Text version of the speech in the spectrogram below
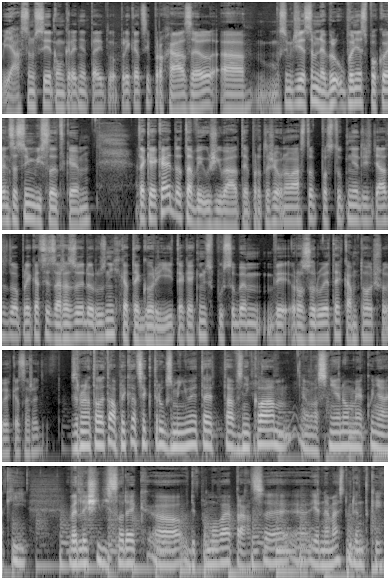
Já jsem si konkrétně tady tu aplikaci procházel a musím říct, že jsem nebyl úplně spokojen se svým výsledkem. Tak jaké data využíváte? Protože ono vás to postupně, když děláte tu aplikaci, zařazuje do různých kategorií, tak jakým způsobem vy rozhodujete, kam toho člověka zařadit? Zrovna tato aplikace, kterou zmiňujete, ta vznikla vlastně jenom jako nějaký vedlejší výsledek uh, diplomové práce eh, jedné mé studentky.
